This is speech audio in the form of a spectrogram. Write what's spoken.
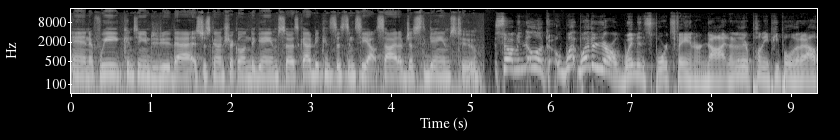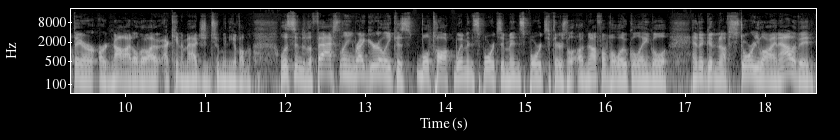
and if we continue to do that, it's just going to trickle into games. So it's got to be consistency outside of just the games too. So I mean, look, wh- whether you're a women's sports fan or not, I know there are plenty of people that are out there are not. Although I, I can't imagine too many of them listen to the Fast Lane regularly because we'll talk women's sports and men's sports if there's enough of a local angle and a good enough storyline out of it.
